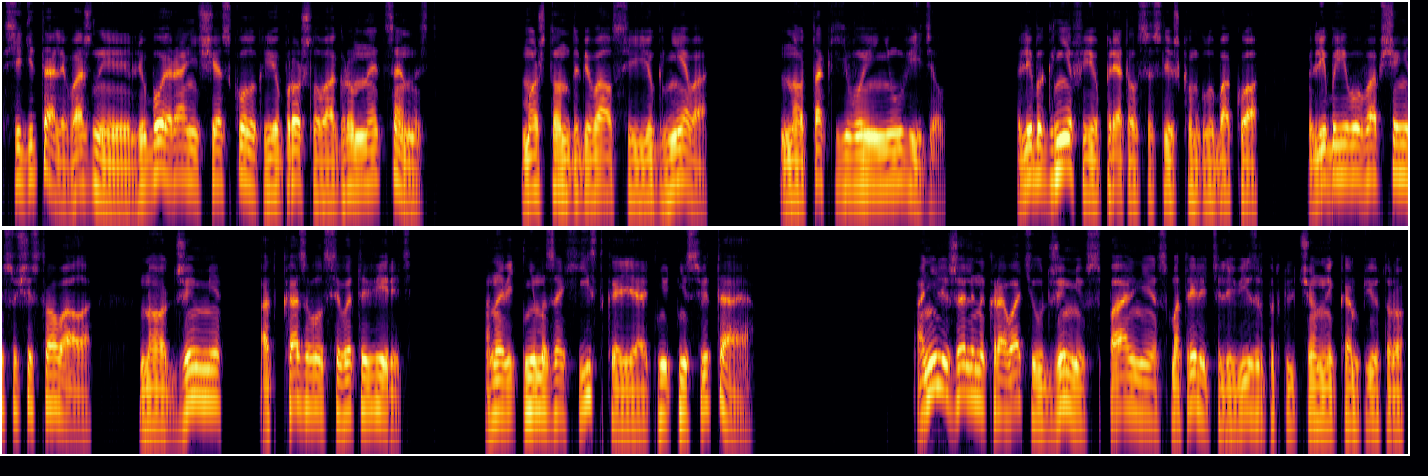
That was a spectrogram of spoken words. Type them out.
Все детали важны, любой ранящий осколок ее прошлого — огромная ценность. Может, он добивался ее гнева, но так его и не увидел. Либо гнев ее прятался слишком глубоко, либо его вообще не существовало, но Джимми отказывался в это верить. Она ведь не мазохистка и отнюдь не святая. Они лежали на кровати у Джимми в спальне, смотрели телевизор, подключенный к компьютеру,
